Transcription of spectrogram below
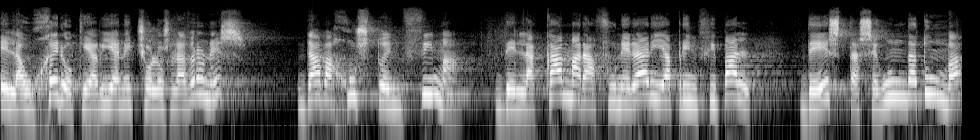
El agujero que habían hecho los ladrones daba justo encima de la cámara funeraria principal de esta segunda tumba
